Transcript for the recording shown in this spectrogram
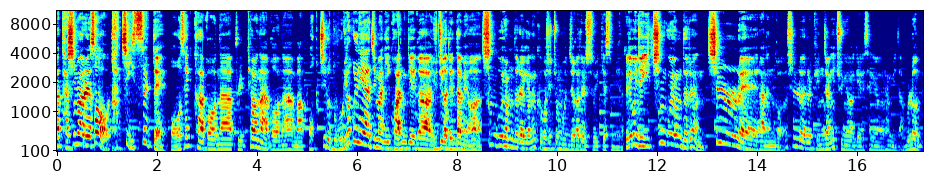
그러니까 다시 말해서 같이 있을 때 어색하거나 불편하거나 막 억지로 노력을 해야지만 이 관계가 유지가 된다면 친구 형들에게는 그것이 좀 문제가 될 수 있겠습니다. 그리고 이제 이 친구 형들은 신뢰라는 거, 신뢰를 굉장히 중요하게 생각을 합니다. 물론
